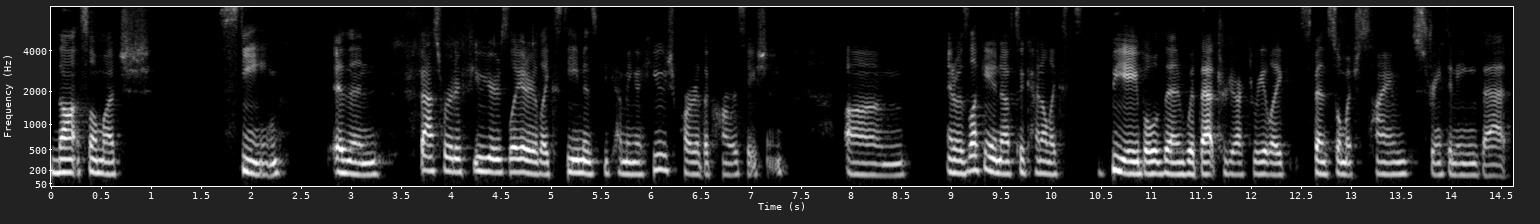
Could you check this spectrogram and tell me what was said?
Not so much STEAM. And then fast forward a few years later, like STEAM is becoming a huge part of the conversation. Um, and I was lucky enough to kind of like be able then with that trajectory, like spend so much time strengthening that,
